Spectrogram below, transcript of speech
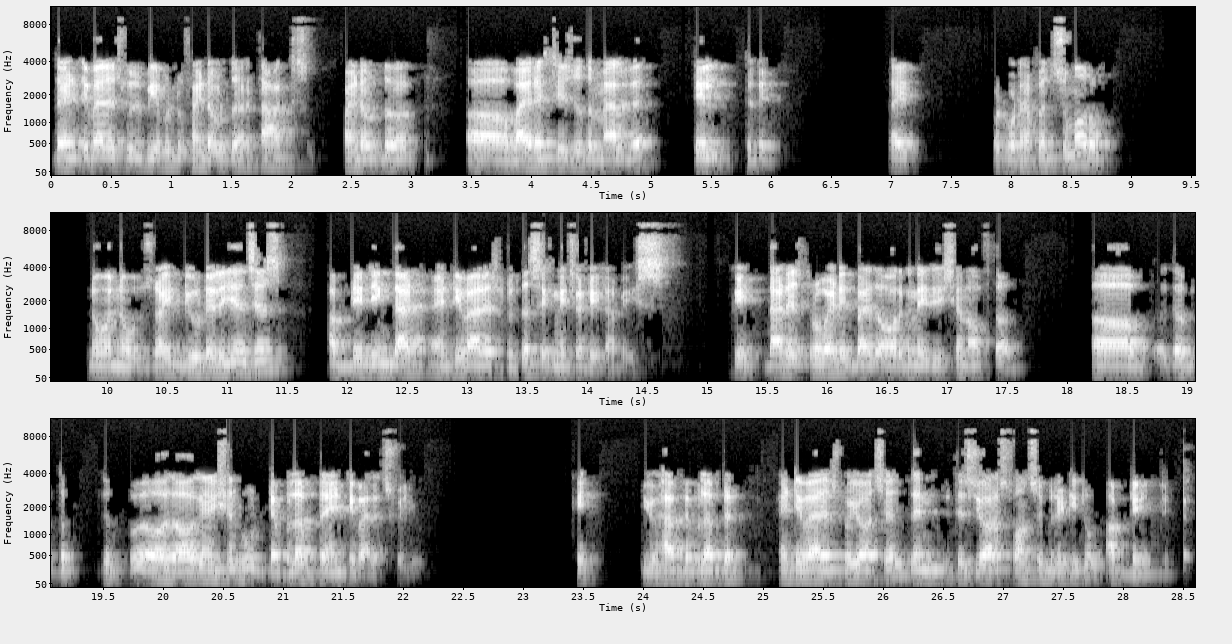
the antivirus will be able to find out the attacks, find out the uh, viruses or the malware till today right? But what happens tomorrow? No one knows, right? Due diligence is updating that antivirus with the signature database. Okay, that is provided by the organization of the uh, the the, the, uh, the organization who developed the antivirus for you. Okay, you have developed an antivirus for yourself, then it is your responsibility to update it.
